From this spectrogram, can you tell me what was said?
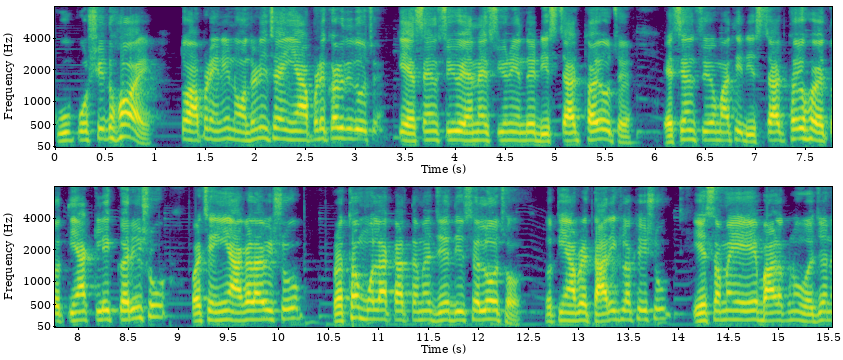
કુપોષિત હોય, તો આપણે એની નોંધણી છે, અહીંયા આપણે કરી દીધું છે કે એસએનસીયુ એનઆઈસીયુ ની અંદર ડિસ્ચાર્જ થયો છે. એસએનસીયુ માંથી ડિસ્ચાર્જ થયું હોય તો ત્યાં ક્લિક કરીશું, પછી અહીંયા આગળ આવીશું. પ્રથમ મુલાકાત તમે જે દિવસે લો છો તો ત્યાં આપણે તારીખ લખીશું. એ સમયે એ બાળકનું વજન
